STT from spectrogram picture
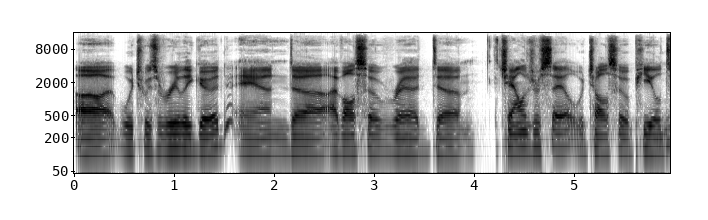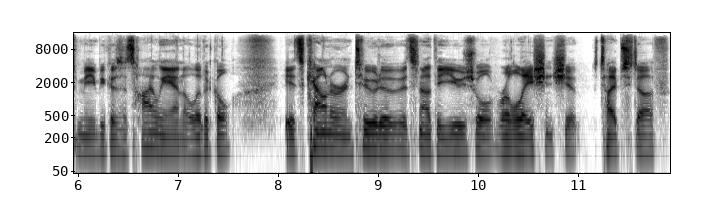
uh, which was really good. And uh, I've also read um, Challenger sale, which also appealed to me because it's highly analytical. It's counterintuitive. It's not the usual relationship type stuff.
